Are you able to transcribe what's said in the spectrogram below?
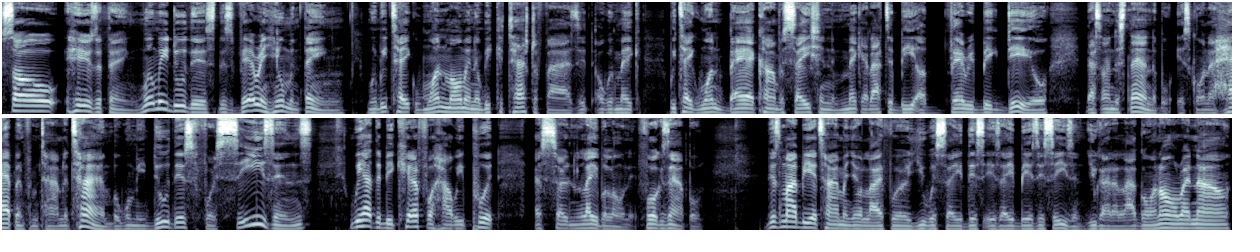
So here's the thing. When we do this, this very human thing, when we take one moment and we catastrophize it, or we make, we take one bad conversation and make it out to be a very big deal, that's understandable. It's going to happen from time to time. But when we do this for seasons, we have to be careful how we put a certain label on it. For example, this might be a time in your life where you would say this is a busy season. You got a lot going on right now.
